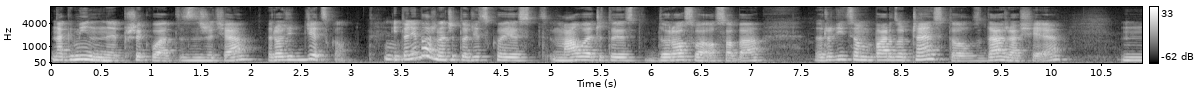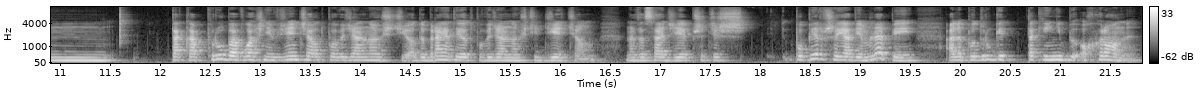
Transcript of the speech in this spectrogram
nagminny przykład z życia: rodzić dziecko. I to nieważne, czy to dziecko jest małe, czy to jest dorosła osoba rodzicom bardzo często zdarza się mm, taka próba właśnie wzięcia odpowiedzialności, odebrania tej odpowiedzialności dzieciom. Na zasadzie przecież po pierwsze ja wiem lepiej, ale po drugie takiej niby ochrony.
